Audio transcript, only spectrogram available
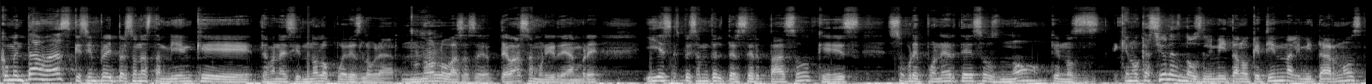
Comentabas que siempre hay personas también que te van a decir no lo puedes lograr, no lo vas a hacer, te vas a morir de hambre. Y es precisamente el tercer paso, que es sobreponerte a esos no que nos, que en ocasiones nos limitan o que tienden a limitarnos.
